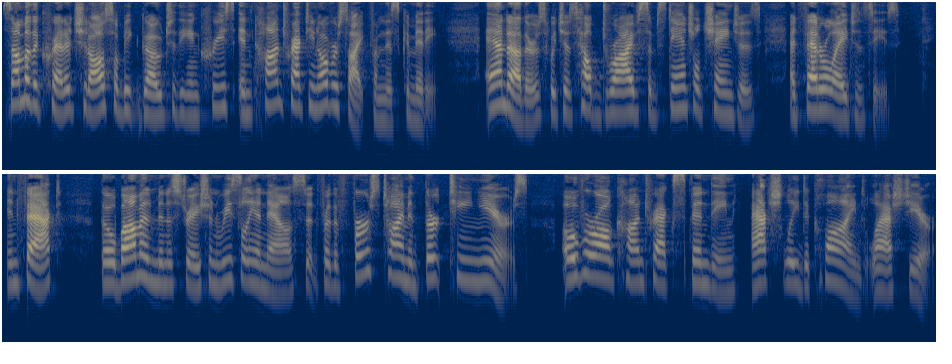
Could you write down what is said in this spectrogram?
Some of the credit should also be, go to the increase in contracting oversight from this committee and others, which has helped drive substantial changes at Federal agencies. In fact, the Obama administration recently announced that for the first time in 13 years, overall contract spending actually declined last year.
